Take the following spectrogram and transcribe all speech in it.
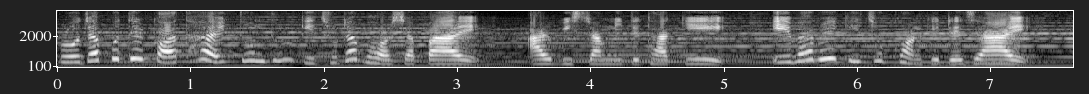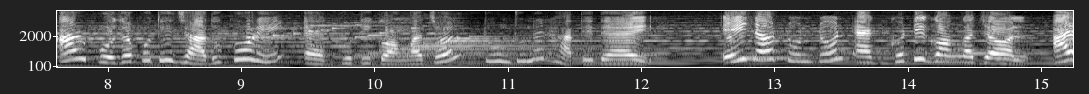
প্রজাপতির কথায় টুনটুন কিছুটা ভরসা পায়। আর বিশ্রাম নিতে থাকে। এভাবে কিছুক্ষণ কেটে যায়। আর প্রজাপতি জাদু করে এক ঘটি গঙ্গা জল টুনটুনের হাতে দেয়। এই নাও টুনটুন, এক ঘটি গঙ্গা জল। আর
